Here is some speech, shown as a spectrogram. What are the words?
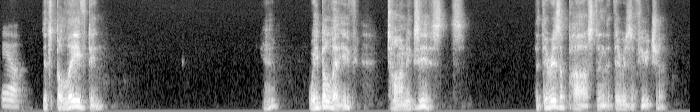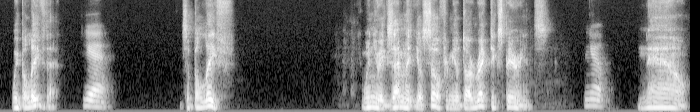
Yeah. that's believed in. Yeah. We believe time exists, that there is a past and that there is a future. We believe that. Yeah. It's a belief. When you examine it yourself from your direct experience, Yeah. now.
